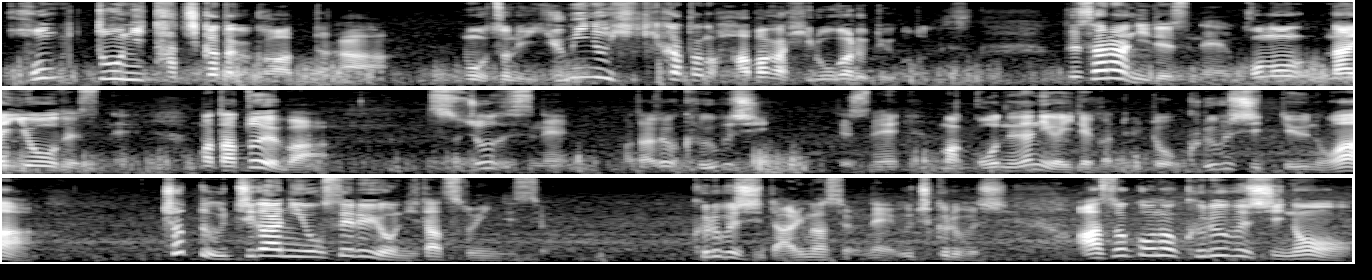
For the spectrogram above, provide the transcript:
本当に立ち方が変わったらもうその弓の引き方の幅が広がるということです。でさらにですねこの内容をですね、まあ、例えば通常ですね、例えばくるぶしですね、まあ、ここで何が言いたいかというとくるぶしっていうのはちょっと内側に寄せるように立つといいんですよ。くるぶしってありますよね。内くるぶし。あそこのくるぶしの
